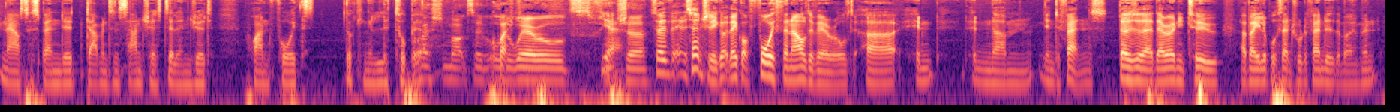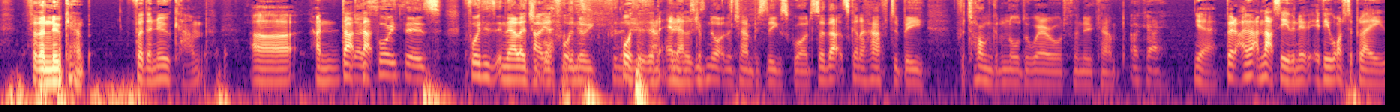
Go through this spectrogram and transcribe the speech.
now suspended, Davinson Sanchez still injured, Juan Foyth looking a little bit. Question marks over Question. Alderweireld's Yeah. future. So th- essentially, got, they've got Foyth and Alderweireld uh, in in um, in defence. Those are their, their only two available central defenders at the moment For the Nou Camp. for the Nou Camp. Uh, and that, no, that Foyth is Foyth is ineligible Oh, yeah, for Foyth the is- new for the Foyth new is camp games. ineligible. He's not in the Champions League squad, so that's going to have to be for Vertonghen and Alderweireld for the Nou Camp. Okay. yeah, but and that's even if, if he wants to play,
